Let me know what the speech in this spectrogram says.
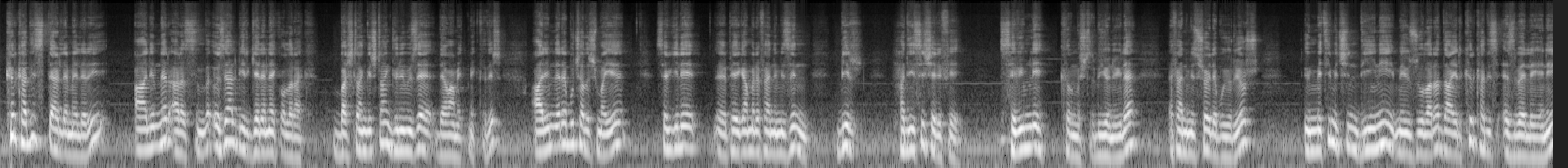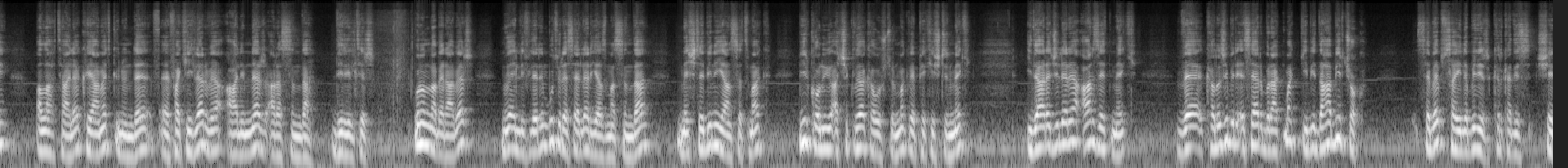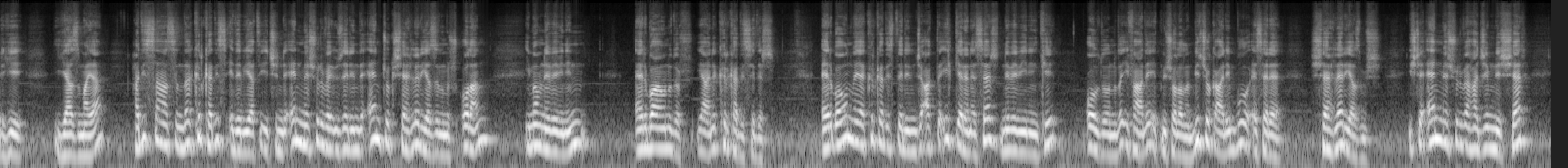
40 hadis derlemeleri alimler arasında özel bir gelenek olarak başlangıçtan günümüze devam etmektedir. Alimlere bu çalışmayı sevgili e, Peygamber Efendimizin bir hadisi şerifi sevimli kılmıştır bir yönüyle. Efendimiz şöyle buyuruyor. Ümmetim için dini mevzulara dair 40 hadis ezberleyeni Allah Teala kıyamet gününde e, fakihler ve alimler arasında diriltir. Bununla beraber müelliflerin bu tür eserler yazmasında meşrebini yansıtmak, bir konuyu açıklığa kavuşturmak ve pekiştirmek, idarecilere arz etmek ve kalıcı bir eser bırakmak gibi daha birçok sebep sayılabilir 40 hadis şerhi yazmaya. Hadis sahasında 40 hadis edebiyatı içinde en meşhur ve üzerinde en çok şerhler yazılmış olan İmam Nevevi'nin Erbaunudur. Yani 40 hadisidir. Erbaun veya 40 hadis denilince akla ilk gelen eser Nevevi'ninki olduğunu da ifade etmiş olalım. Birçok alim bu esere şerhler yazmış. İşte en meşhur ve hacimli şerh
